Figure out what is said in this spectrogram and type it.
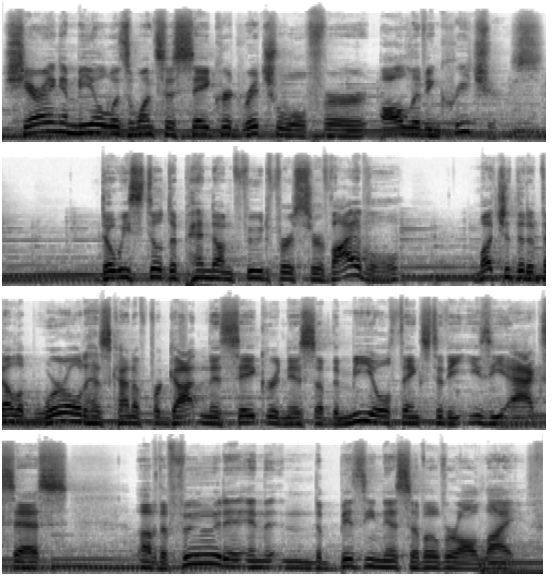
Sharing a meal was once a sacred ritual for all living creatures. Though we still depend on food for survival, much of the developed world has kind of forgotten the sacredness of the meal thanks to the easy access of the food and the busyness of overall life.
